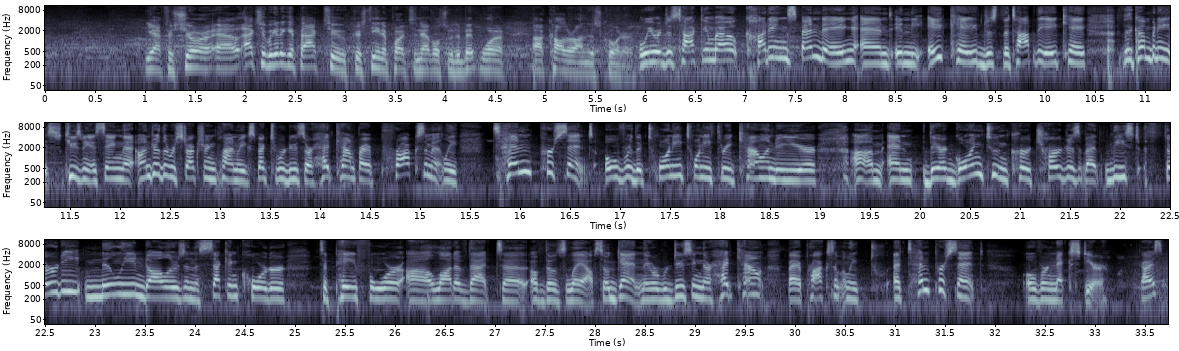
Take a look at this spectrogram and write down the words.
Yeah, for sure. Uh, actually, we're going to get back to Christina Partsinevelos with a bit more uh, color on this quarter. We were just talking about cutting spending, and in the 8K, just the top of the 8K, the company, excuse me, is saying that under the restructuring plan, we expect to reduce our headcount by approximately 10% over the 2023 calendar year, um, and they're going to incur charges of at least $30 million in the second quarter to pay for uh, a lot of that uh, of those layoffs. So again, they were reducing their headcount by approximately at 10% over next year. Guys?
